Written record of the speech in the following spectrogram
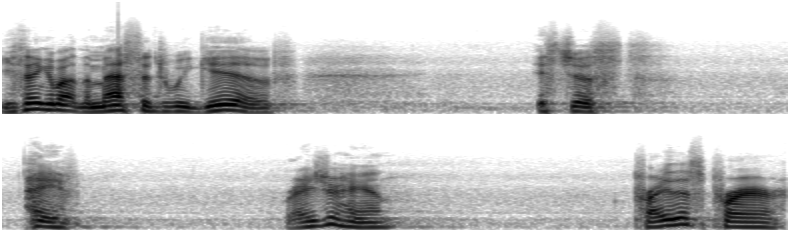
you think about the message we give, it's just, hey, raise your hand, pray this prayer,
